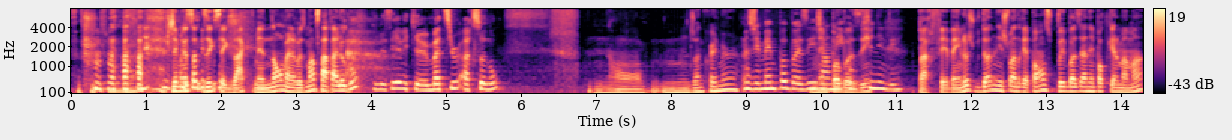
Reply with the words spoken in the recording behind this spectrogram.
J'aimerais ça te dire que c'est exact, mais non, malheureusement. Papa Logo? Je vais essayer avec euh, Mathieu Arsenault. Non. Hmm, John Kramer? J'ai même pas buzzé, j'en pas ai buzzé. aucune idée. Parfait. Ben là, je vous donne les choix de réponse. Vous pouvez buzzer à n'importe quel moment.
